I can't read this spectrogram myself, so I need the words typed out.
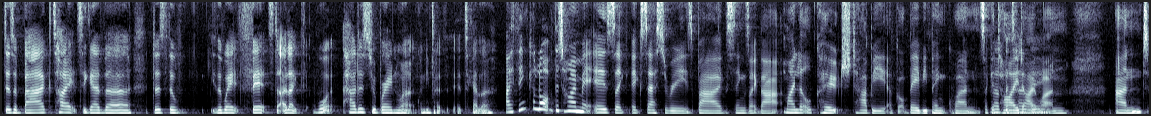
does a bag tie it together? Does the the way it fits? I like what? How does your brain work when you put it together? I think a lot of the time it is like accessories, bags, things like that. My little Coach tabby, I've got a baby pink one. It's like Love a tie dye one, and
